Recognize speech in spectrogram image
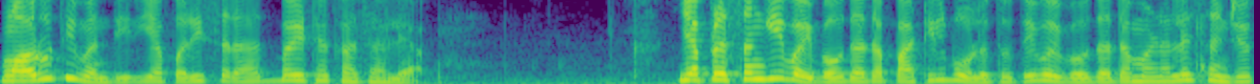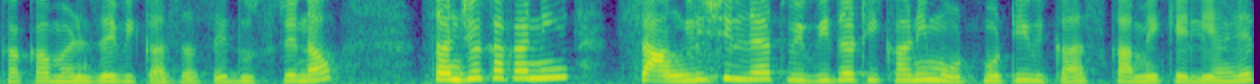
मारुती मंदिर या परिसरात बैठका झाल्या. या प्रसंगी वैभवदादा पाटील बोलत होते. वैभवदादा म्हणाले संजय काका म्हणजे विकासाचे दुसरे नाव. संजय काकांनी सांगली जिल्ह्यात विविध ठिकाणी मोठमोठी विकास कामे केली आहेत.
